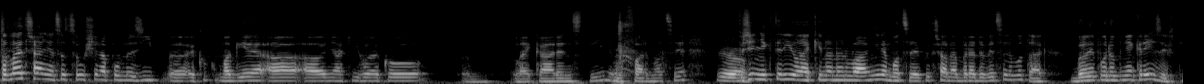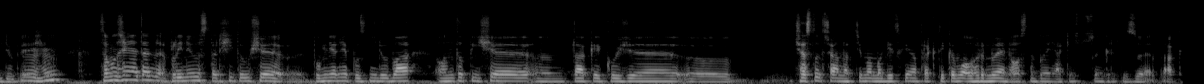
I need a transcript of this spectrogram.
tohle je třeba něco, co už je na pomezí uh, jako magie a, a nějakého jako um, lékárenství nebo farmacie. Protože některé léky na normální nemoci, jako třeba na bradavice nebo tak, byly podobně crazy v té době. Mm-hmm. Samozřejmě ten Plinius starší, to už je poměrně pozdní doba, on to píše um, tak jako, že uh, často třeba nad těma magickými praktikami ohrnuje nos nebo je nějakým způsobem kritizuje tak.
